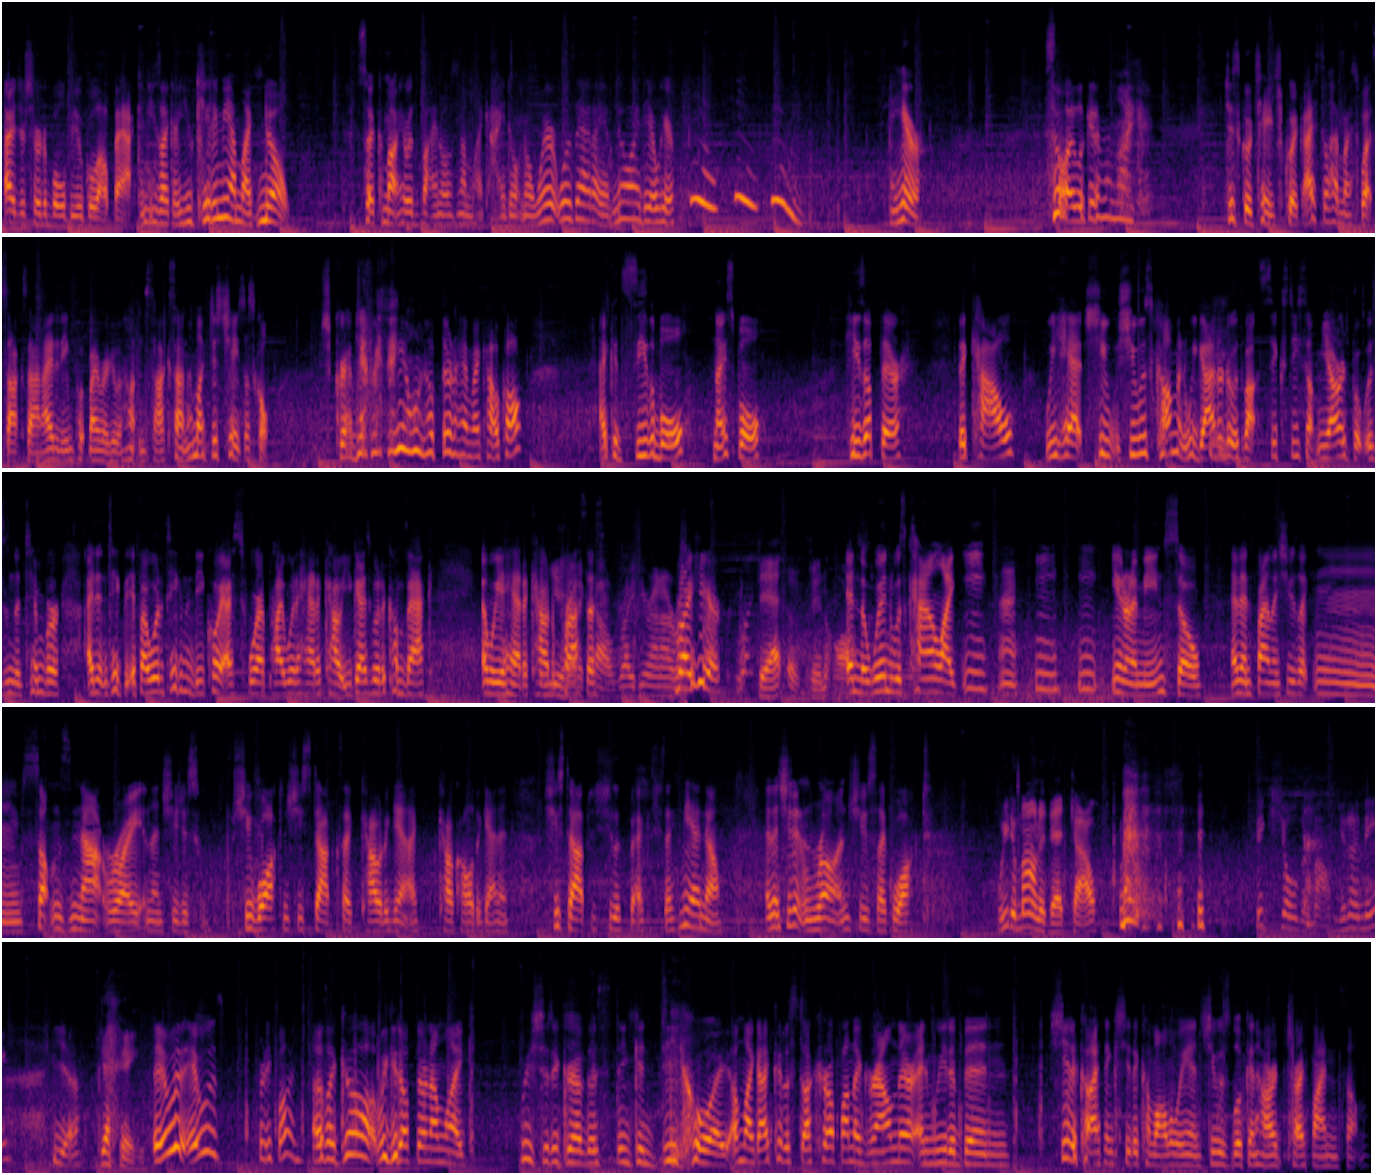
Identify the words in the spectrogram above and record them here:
I just heard a bull bugle out back. And he's like, Are you kidding me? I'm like, No. So I come out here with vinyls and I'm like, I don't know where it was at. I have no idea. We're here. So I look at him, I'm like, just go change quick. I still have my sweat socks on. I didn't even put my regular hunting socks on. I'm like, just change, let's go. Just grabbed everything. and went up there and I had my cow call. I could see the bull, nice bull. He's up there. The cow, we had, she she was coming. We got her to hmm. about 60 something yards, but was in the timber. I didn't take the, if I would have taken the decoy, I swear I probably would have had a cow. You guys would have come back and we had a cow to You had a process. cow right here on our Right here. That have been awesome. And the wind was kind of like, eh, ee, ee, you know what I mean? So, and then finally she was like, mm, something's not right. And then she just, she walked and she stopped because I cowed again. I cow called again and she stopped and she looked back and she's like, yeah, no. And then she didn't run. She just like walked. We'd have mounted that cow. Big shoulder mount, you know what I mean? Yeah. Dang. It was, it was pretty fun. I was like, God, we get up there and I'm like, we should have grabbed the stinking decoy. I'm like, I could have stuck her up on the ground there and we'd have been, she'd have I think she'd have come all the way in. She was looking hard to try finding something.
